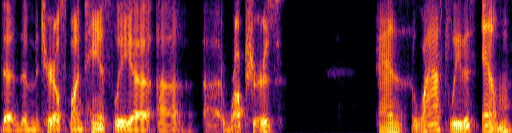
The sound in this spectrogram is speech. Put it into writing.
the, the material spontaneously uh, uh, uh ruptures. And lastly, this M,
